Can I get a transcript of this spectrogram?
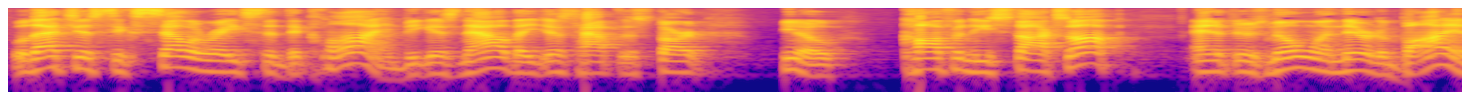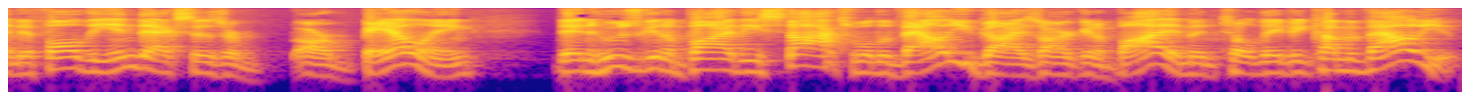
Well, that just accelerates the decline because now they just have to start, you know, coughing these stocks up and if there's no one there to buy them, if all the indexes are, are bailing, then who's going to buy these stocks? Well, the value guys aren't going to buy them until they become a value.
